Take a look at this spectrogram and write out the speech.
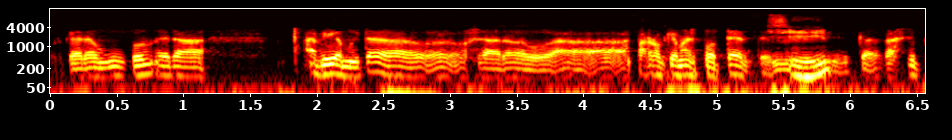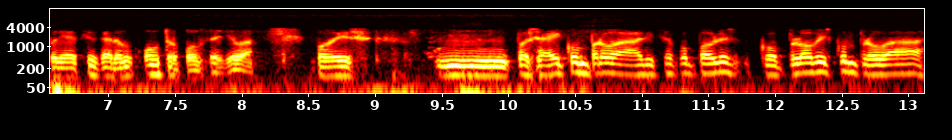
porque era un... Era, había moita, o sea, era a, a parroquia máis potente, sí. casi podía decir que era outro concello, va. Pois mm, pois aí comprou a dicho Copobles, Coplovis comprou a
